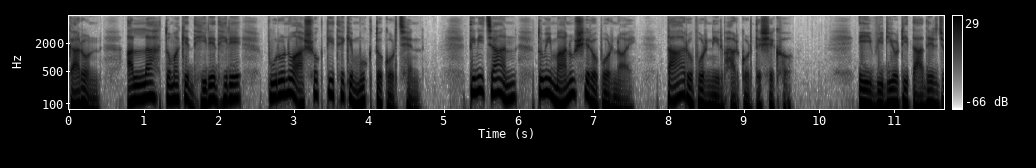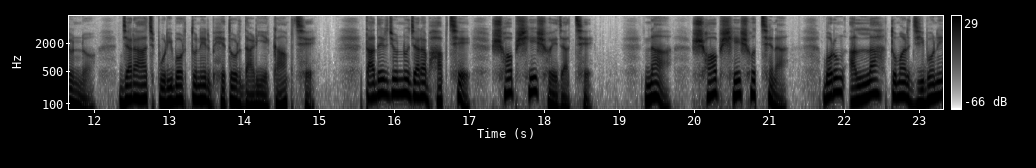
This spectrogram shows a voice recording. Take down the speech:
কারণ আল্লাহ তোমাকে ধীরে ধীরে পুরনো আসক্তি থেকে মুক্ত করছেন। তিনি চান তুমি মানুষের ওপর নয়, তার ওপর নির্ভর করতে শেখো। এই ভিডিওটি তাদের জন্য যারা আজ পরিবর্তনের ভেতর দাঁড়িয়ে কাঁপছে, তাদের জন্য যারা ভাবছে, সব শেষ হয়ে যাচ্ছে। না, সব শেষ হচ্ছে না, বরং আল্লাহ তোমার জীবনে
